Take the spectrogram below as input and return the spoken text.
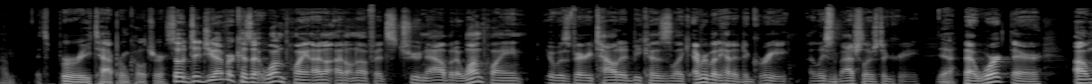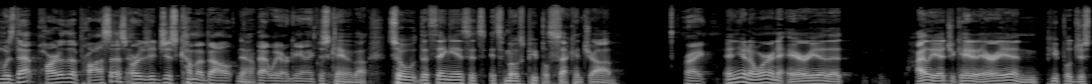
Um, it's brewery taproom culture. So did you ever? Because at one point, I don't I don't know if it's true now, but at one point it was very touted because like everybody had a degree, at least a bachelor's degree, yeah, that worked there. Um, was that part of the process, no. or did it just come about no. that way organically? Just came about. So the thing is, it's it's most people's second job, right? And you know, we're in an area that highly educated area, and people just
